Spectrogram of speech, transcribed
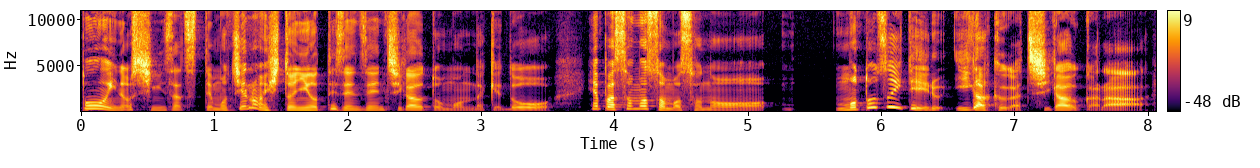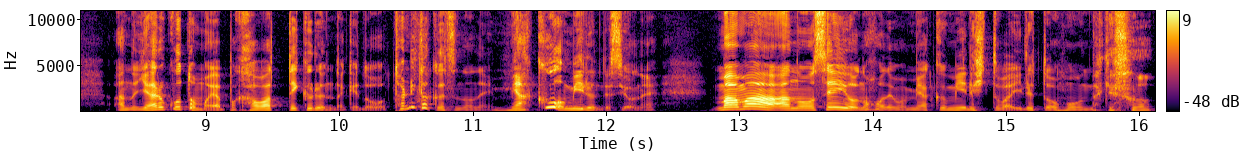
方医の診察ってもちろん人によって全然違うと思うんだけどやっぱそもそもその基づいている医学が違うからあのやることもやっぱ変わってくるんだけどとにかくそのね脈を見るんですよね。まあまああの西洋の方でも脈見る人はいると思うんだけど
